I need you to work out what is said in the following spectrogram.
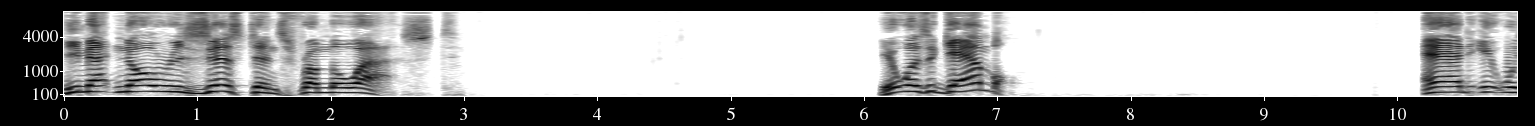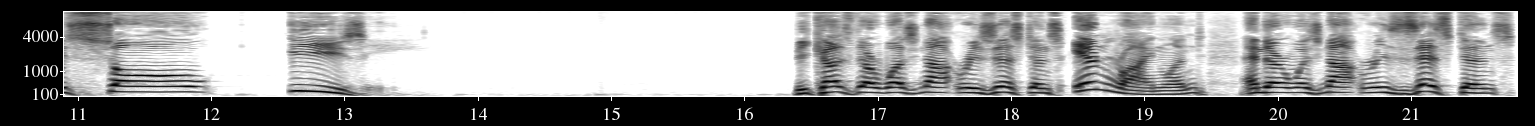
He met no resistance from the West. It was a gamble. And it was so easy because there was not resistance in Rhineland and there was not resistance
